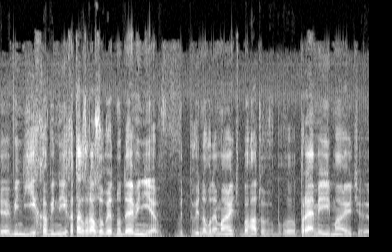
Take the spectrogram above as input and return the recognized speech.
е, Він їхав, він не їхав. Так зразу видно, де він є. Відповідно, вони мають багато е, премій, мають е,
